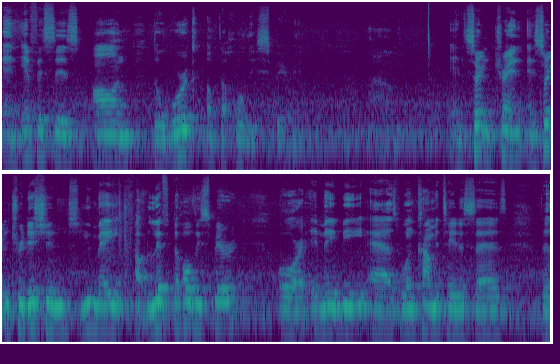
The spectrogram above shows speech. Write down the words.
and emphasis on the work of the Holy Spirit. Um, in certain trend and certain traditions, you may uplift the Holy Spirit, or it may be, as one commentator says, the,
